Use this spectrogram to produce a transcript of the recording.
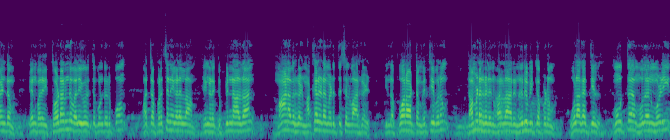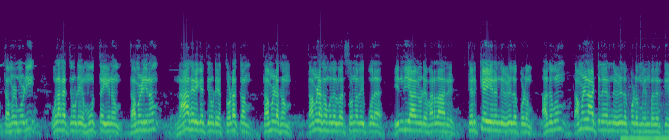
வேண்டும் என்பதை தொடர்ந்து வலியுறுத்தி கொண்டிருப்போம் மற்ற பிரச்சனைகள் எல்லாம் எங்களுக்கு பின்னால் தான் மாணவர்கள் மக்களிடம் எடுத்து செல்வார்கள் இந்த போராட்டம் வெற்றி பெறும் தமிழர்களின் வரலாறு நிரூபிக்கப்படும் உலகத்தில் மூத்த முதன் மொழி தமிழ்மொழி உலகத்தினுடைய மூத்த இனம் தமிழினம் நாகரிகத்தினுடைய தொடக்கம் தமிழகம் தமிழக முதல்வர் சொன்னதைப் போல இந்தியாவினுடைய வரலாறு தெற்கே இருந்து எழுதப்படும் அதுவும் தமிழ்நாட்டிலிருந்து எழுதப்படும் என்பதற்கு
